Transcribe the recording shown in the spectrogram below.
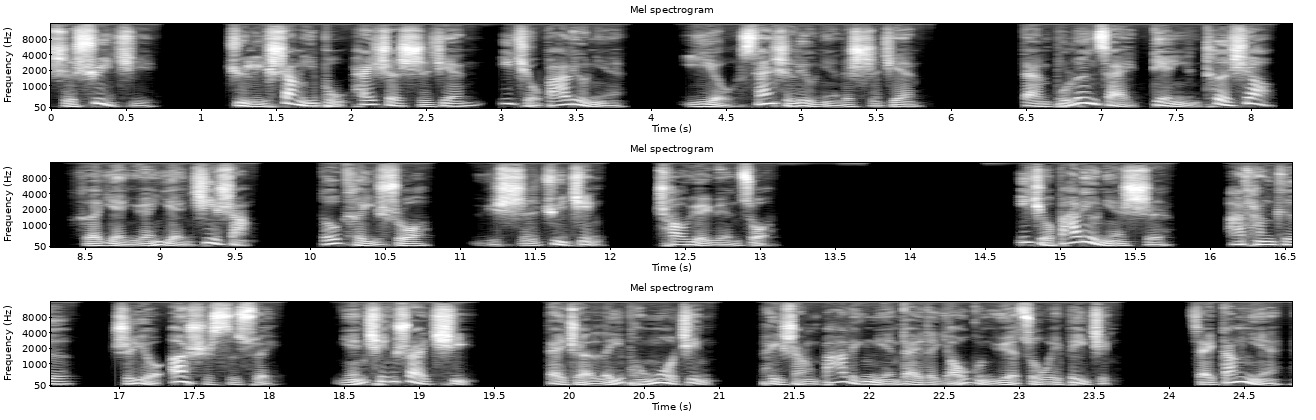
是续集，距离上一部拍摄时间一九八六年已有三十六年的时间，但不论在电影特效和演员演技上，都可以说与时俱进，超越原作。一九八六年时，阿汤哥只有二十四岁，年轻帅气，戴着雷朋墨镜，配上八零年代的摇滚乐作为背景，在当年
